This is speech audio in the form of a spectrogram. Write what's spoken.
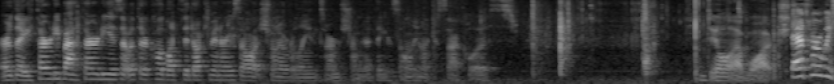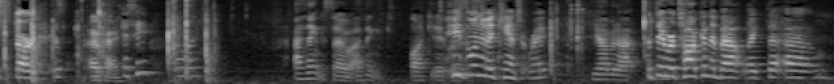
Are they thirty by thirty? Is that what they're called? Like the documentaries I watched on over Lance Armstrong. I think it's only like a cyclist deal I've watched. That's where we started. Is, Okay, is he alive? I think so. I think like it. He's was- the one who had cancer, right? Yeah, but I. But they were talking about like the um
